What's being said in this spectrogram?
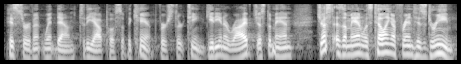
his servant, went down to the outposts of the camp. Verse 13 Gideon arrived just a man, just as a man was telling a friend his dream.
